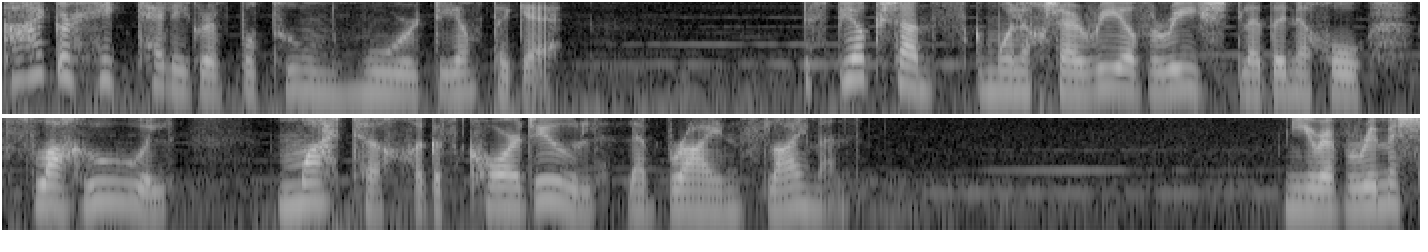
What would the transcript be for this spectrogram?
Cai gur hiic Kelly raibh botún mór díanta ge. Is beag seans go múlach sé riamh le duine cho flathúil, maiteach agus cordúil le Brian Slyman. Ní rah riimiis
